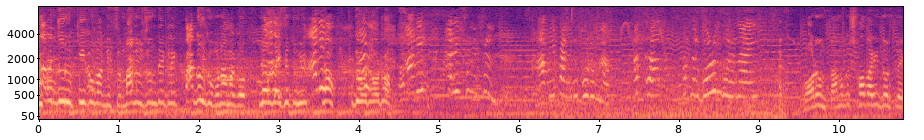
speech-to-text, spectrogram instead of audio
আরে দূর কি কমার নিচ্ছ মানুষজন দেখলে পাগল কবো না আমাকে? নাও যাইছে তুমি। নাও উঠো উঠো উঠো। আচ্ছা গরম তো আমাকে সবারই ধরছে।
